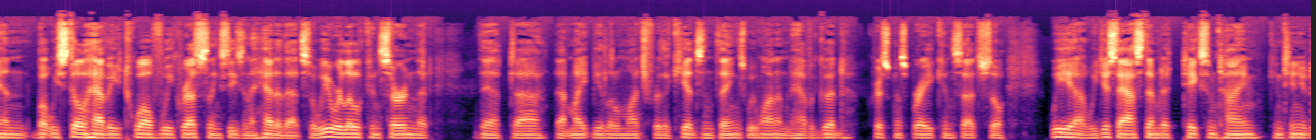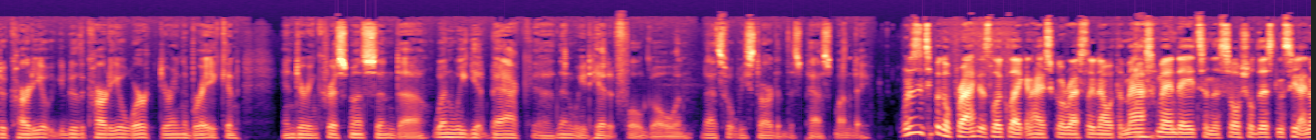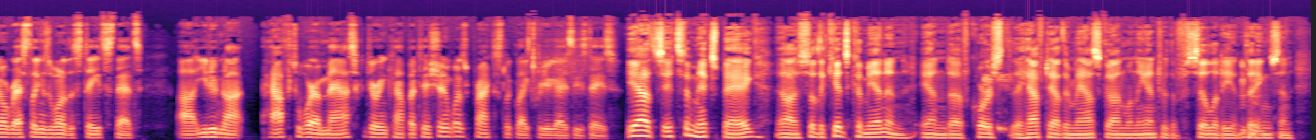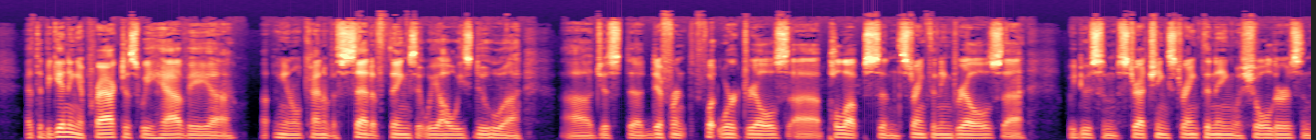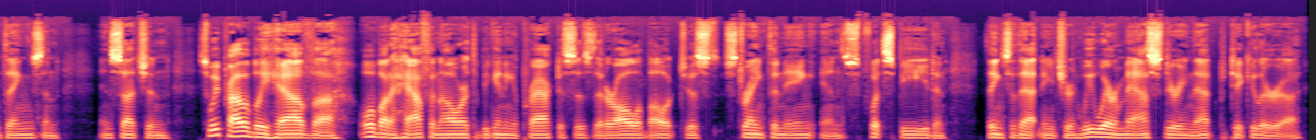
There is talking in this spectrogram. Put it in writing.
and but we still have a 12 week wrestling season ahead of that. So we were a little concerned that that uh, that might be a little much for the kids and things. We want them to have a good Christmas break and such. So we uh, we just asked them to take some time, continue to cardio, do the cardio work during the break and and during Christmas, and uh, when we get back, uh, then we'd hit it full go, and that's what we started this past Monday. What does a typical practice look like in high school wrestling now with the mask mandates and the social distancing? I know wrestling is one of the states that uh, you do not have to wear a mask during competition. What does practice look like for you guys these days? Yeah, it's it's a mixed bag. Uh, so the kids come in and and uh, of course they have to have their mask on when they enter the facility and Mhm. things. And at the beginning of practice, we have a uh, you know kind of a set of things that we always do. Uh, uh, just uh, different footwork drills, uh, pull ups, and strengthening drills. Uh, we do some stretching, strengthening with shoulders and things and and such. And so we probably have uh, oh about a half an hour at the beginning of practices that are all about just strengthening and foot speed and things of that nature. And we wear masks during that particular uh,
